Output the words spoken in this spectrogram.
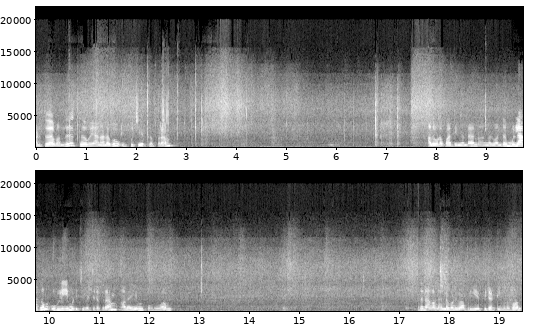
அடுத்ததாக வந்து தேவையான அளவு உப்பு சேர்க்க அதோட பார்த்திங்கன்னா நாங்கள் வந்து மிளகும் உள்ளியும் இடித்து வச்சிருக்கிறோம். அதையும் போடுவோம். அது நாங்கள் நல்ல வடிவாக அப்படியே பிரட்டி விடுவோம்.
